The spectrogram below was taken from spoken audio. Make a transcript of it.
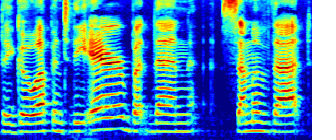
they go up into the air, but then some of that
